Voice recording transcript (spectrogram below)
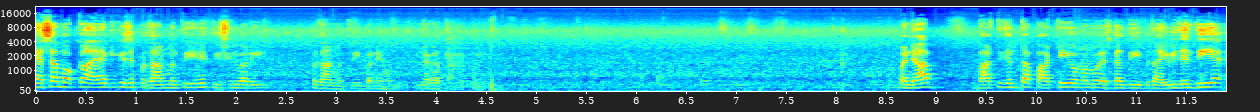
ਐਸਾ ਮੌਕਾ ਆਇਆ ਕਿ ਕਿਸੇ ਪ੍ਰਧਾਨ ਮੰਤਰੀ ਨੇ ਤੀਸਰੀ ਵਾਰੀ ਪ੍ਰਧਾਨ ਮੰਤਰੀ ਬਣੇ ਹੋਣ, ਲਗਾਤਾਰ। ਪੰਜਾਬ, ਭਾਰਤੀ ਜਨਤਾ ਪਾਰਟੀ ਉਹਨਾਂ ਨੂੰ ਇਸ ਗੱਲ ਦੀ ਵਧਾਈ ਵੀ ਦਿੰਦੀ ਹੈ।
